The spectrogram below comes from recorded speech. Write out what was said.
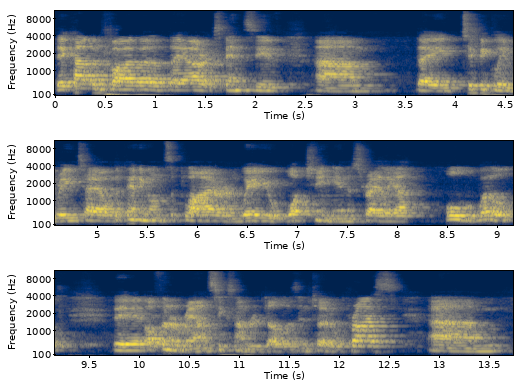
They're carbon fibre, they are expensive. Um, they typically retail, depending on supplier and where you're watching in Australia, all the world, they're often around $600 in total price. Um,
